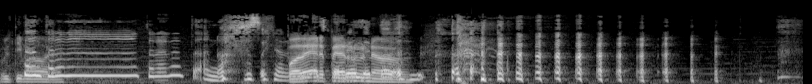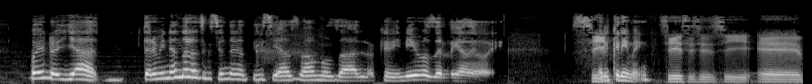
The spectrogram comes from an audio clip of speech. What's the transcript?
última hora? No, suena Poder perruno. bueno, ya, terminando la sección de noticias, vamos a lo que vinimos del día de hoy. Sí. El crimen. Sí, sí, sí, sí. Eh,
